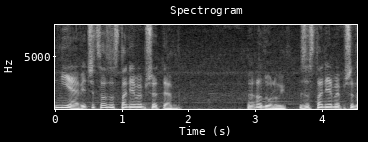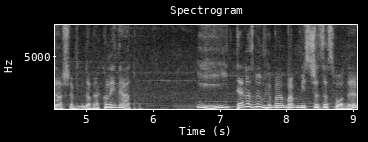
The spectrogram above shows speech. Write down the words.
Nie, wiecie co? Zostaniemy przy tym. Anuluj. Zostaniemy przy naszym. Dobra, kolejny atut. I teraz bym chyba... Mam mistrza zasłony.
